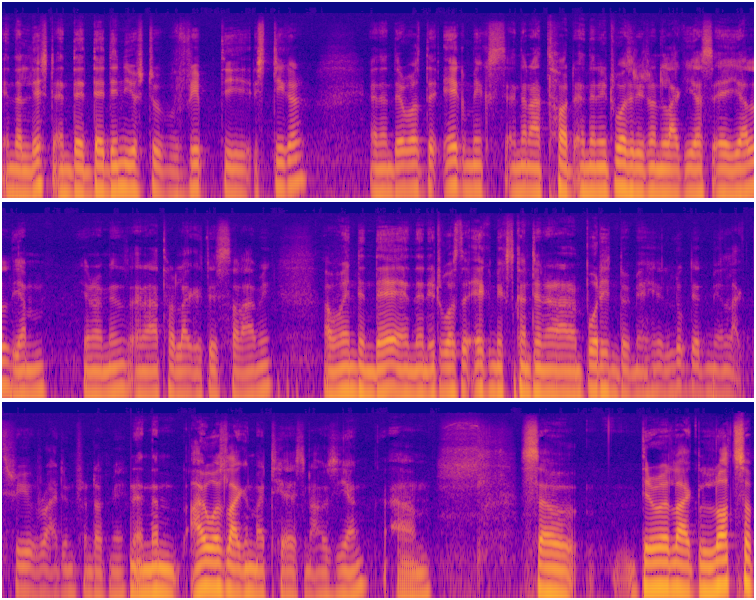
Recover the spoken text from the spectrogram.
in the list, and they they then used to rip the sticker, and then there was the egg mix, and then I thought, and then it was written like yes a yum, you know what I mean, and I thought like it is salami. I went in there and then it was the egg mix container and I brought it into me. He looked at me like threw right in front of me. And then I was like in my tears and I was young. Um, so there were like lots of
